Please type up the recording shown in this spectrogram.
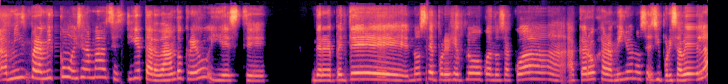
a mí, para mí, como dice más se sigue tardando, creo, y este, de repente, no sé, por ejemplo, cuando sacó a, a Caro Jaramillo, no sé si por Isabela,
